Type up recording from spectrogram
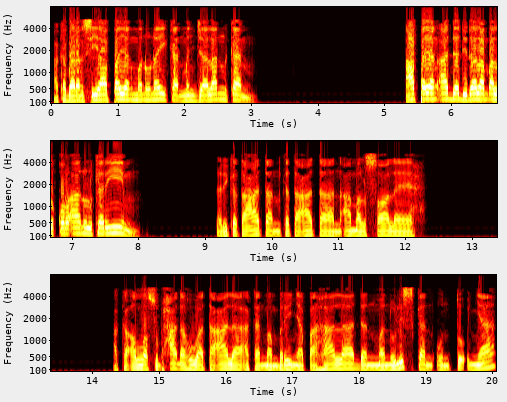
Maka barang siapa yang menunaikan, menjalankan apa yang ada di dalam Al-Quranul Karim dari ketaatan-ketaatan, amal saleh, maka Allah subhanahu wa ta'ala akan memberinya pahala dan menuliskan untuknya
